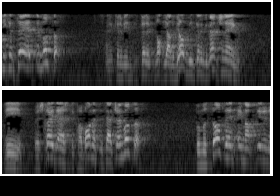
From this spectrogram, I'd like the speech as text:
he can say it in Musaf. He's going to be, he's going to, not Yalav Yov, he's going to be mentioning the Rosh Chodesh, the Karbonis, etc. in Musaf. But Musafin, a Machzirin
